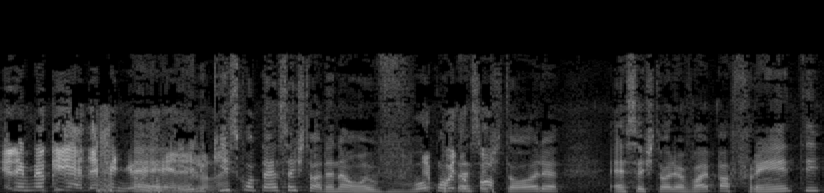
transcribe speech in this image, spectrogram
ele meio que redefiniu é, o gênero, ele né? quis contar essa história. Não, eu vou Depois contar essa história essa história vai para frente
